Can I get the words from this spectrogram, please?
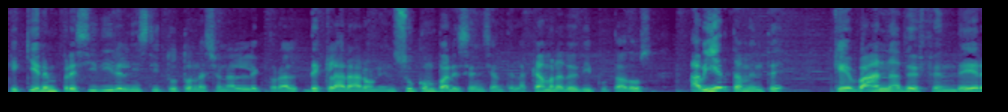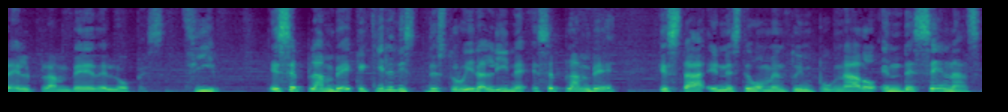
que quieren presidir el Instituto Nacional Electoral declararon en su comparecencia ante la Cámara de Diputados abiertamente que van a defender el plan B de López. Sí, ese plan B que quiere destruir al INE, ese plan B que está en este momento impugnado en decenas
